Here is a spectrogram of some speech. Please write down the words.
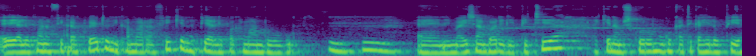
e, alikuwa anafika kwetu ni kama rafiki na pia alikuwa kama ndugu Mhm. e, ni maisha ambayo nilipitia lakini namshukuru mungu katika hilo pia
